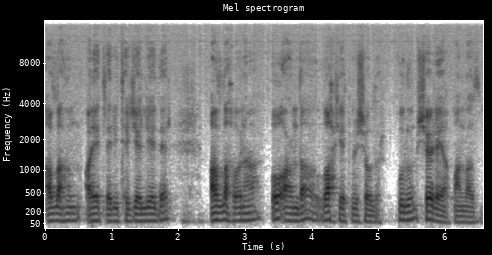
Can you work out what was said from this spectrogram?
Allah'ın ayetleri tecelli eder. Allah ona o anda vahyetmiş olur. Kulum şöyle yapman lazım.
